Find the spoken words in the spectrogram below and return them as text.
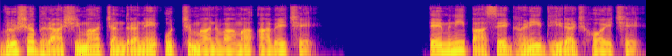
વૃષભ રાશિમાં ચંદ્રને ઉચ્ચ માનવામાં આવે છે. તેમની પાસે ઘણી ધીરજ હોય છે.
